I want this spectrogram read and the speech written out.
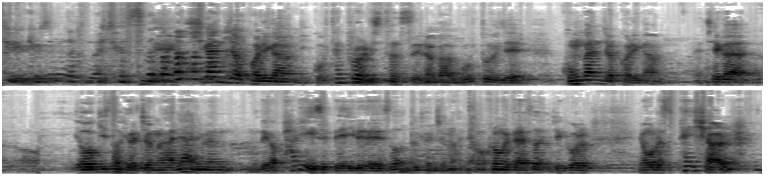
그, 교수님 같은 말이었어. 네, 시간적 거리감 있고 temporal distance라고 하고 또 이제 공간적 거리감 제가 어, 여기서 결정을 하냐 아니면 뭐 내가 파리에 있을 때 일에 대해서 또 결정을 하냐 뭐 그런 거에 따라서 이제 그걸 영어로 spatial 네.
